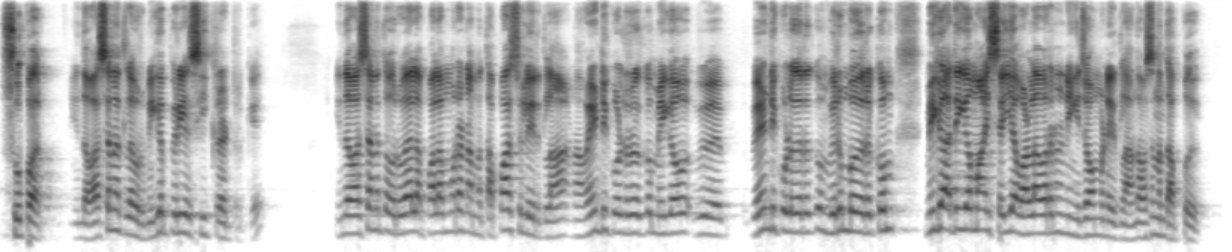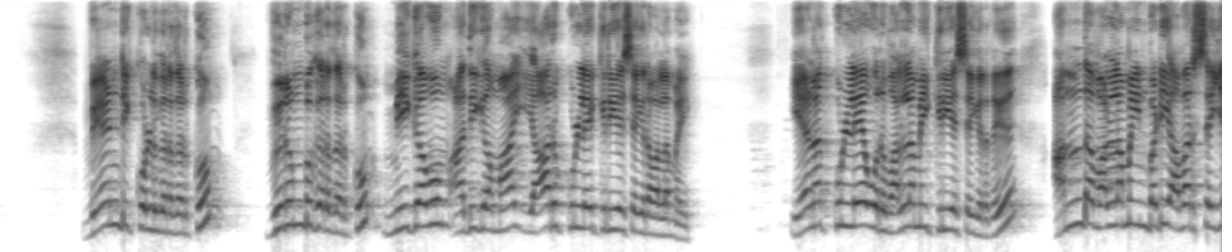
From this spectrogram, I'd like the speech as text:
சூப்பர். இந்த வசனத்துல ஒரு மிகப்பெரிய சீக்ரெட் இருக்கு. இந்த வசனத்தை ஒருவேளை பல முறை நம்ம தப்பா சொல்லியிருக்கலாம். நான் வேண்டிக் கொள்வதற்கும் மிக வேண்டிக் கொள்வதற்கும் விரும்புவதற்கும் மிக அதிகமாய் செய்ய வல்லவர்னு நீங்க ஜோம் பண்ணிருக்கலாம். அந்த வசனம் தப்பு. வேண்டிக் கொள்ளுகிறதற்கும் விரும்புகிறதற்கும் மிகவும் அதிகமாய் யாருக்குள்ளே கிரியை செய்கிற வல்லமை? எனக்குள்ளே ஒரு வல்லமை கிரியை செய்கிறது. அந்த வல்லமையின்படி அவர் செய்ய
